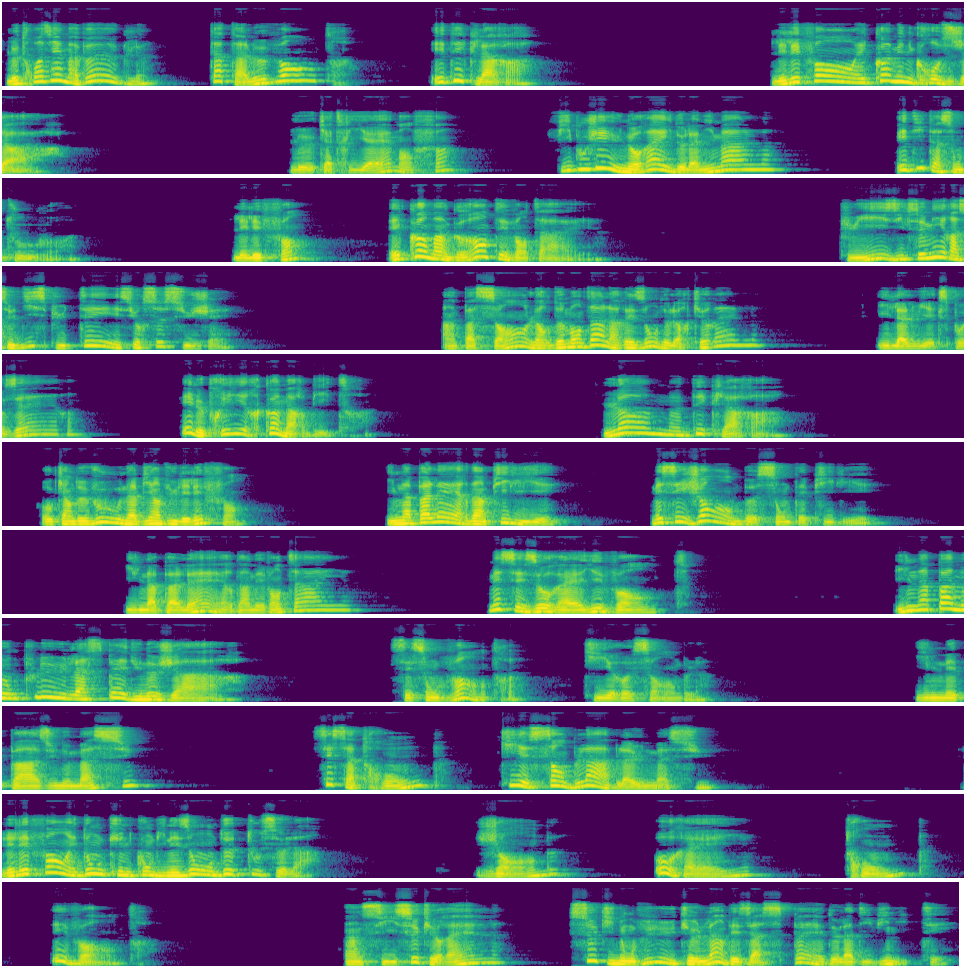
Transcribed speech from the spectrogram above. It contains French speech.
Le troisième aveugle tâta le ventre et déclara L'éléphant est comme une grosse jarre. Le quatrième, enfin, fit bouger une oreille de l'animal et dit à son tour L'éléphant est comme un grand éventail. Puis ils se mirent à se disputer sur ce sujet. Un passant leur demanda la raison de leur querelle. Ils la lui exposèrent et le prirent comme arbitre. L'homme déclara Aucun de vous n'a bien vu l'éléphant. Il n'a pas l'air d'un pilier, mais ses jambes sont des piliers. Il n'a pas l'air d'un éventail, mais ses oreilles éventent. Il n'a pas non plus l'aspect d'une jarre, c'est son ventre qui y ressemble. Il n'est pas une massue, c'est sa trompe qui est semblable à une massue. L'éléphant est donc une combinaison de tout cela. Jambes, oreilles, trompe et ventre. Ainsi se querellent ceux qui n'ont vu que l'un des aspects de la divinité.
